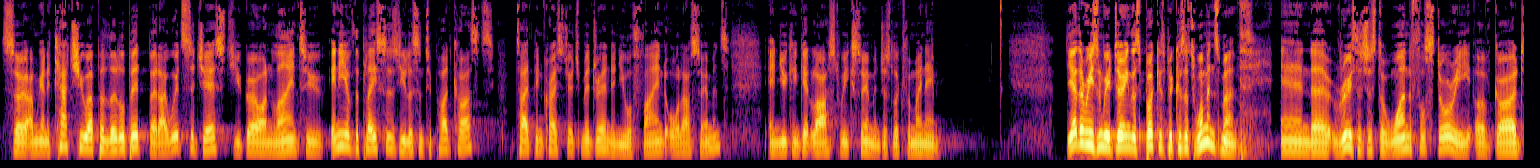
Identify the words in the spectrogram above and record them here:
So I'm going to catch you up a little bit, but I would suggest you go online to any of the places you listen to podcasts. Type in Christchurch Midrand and you will find all our sermons. And you can get last week's sermon. Just look for my name. The other reason we're doing this book is because it's Women's Month. And uh, Ruth is just a wonderful story of God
